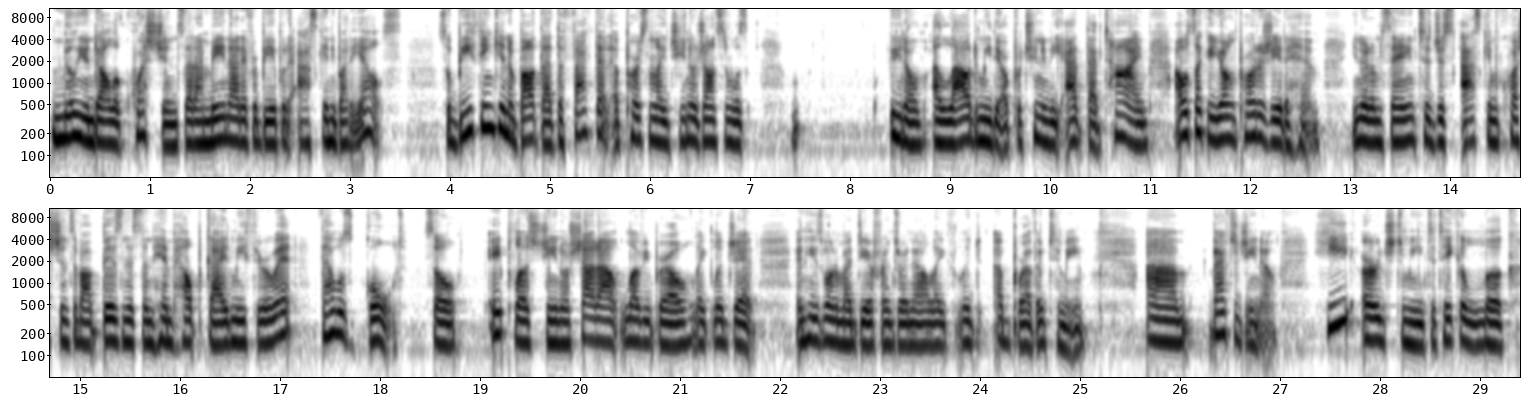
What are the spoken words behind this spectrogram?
million dollar questions that I may not ever be able to ask anybody else. So be thinking about that. The fact that a person like Gino Johnson was you know, allowed me the opportunity at that time. I was like a young protege to him. You know what I'm saying? To just ask him questions about business and him help guide me through it. That was gold. So a plus Gino, shout out, love you, bro, like legit. And he's one of my dear friends right now, like a brother to me. Um, back to Gino. He urged me to take a look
